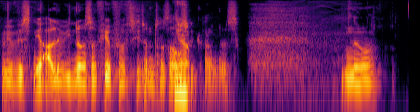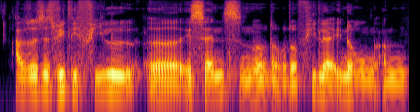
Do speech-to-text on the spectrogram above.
wir wissen ja alle, wie 1954 dann das ja. ausgegangen ist. No. Also es ist wirklich viel äh, Essenzen oder, oder viele Erinnerungen an,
